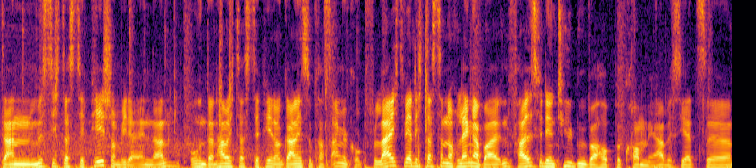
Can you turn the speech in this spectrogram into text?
dann müsste ich das TP schon wieder ändern. Und dann habe ich das TP noch gar nicht so krass angeguckt. Vielleicht werde ich das dann noch länger behalten, falls wir den Typen überhaupt bekommen. Ja, bis jetzt, äh,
